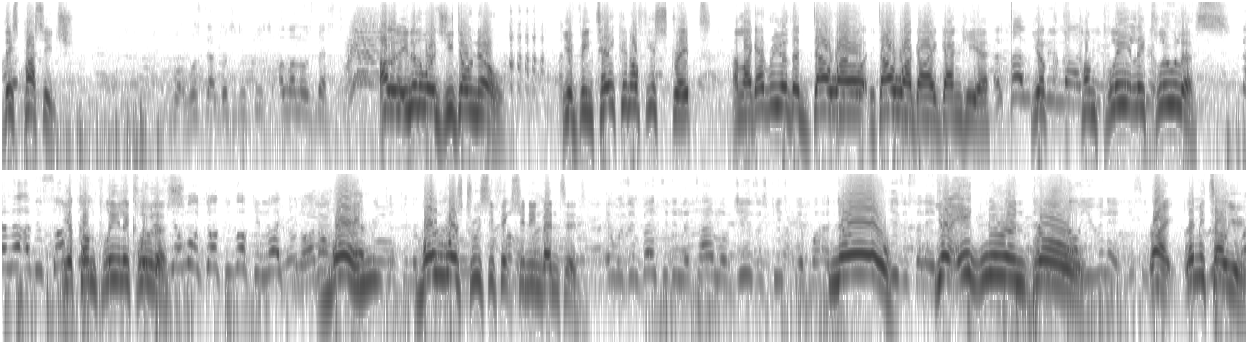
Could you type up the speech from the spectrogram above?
This passage. What, what's that got to do with Christian? Allah knows best. Allah, in other words, you don't know. You've been taken off your script, and like every other Dawa, Dawa guy gang here, you're completely clueless. No, no, there's something- You're completely clueless. Obviously, I'm not Dr. Zakir Naik, you know. I don't When know everything in the when was crucifixion Come on, man. invented? It was invented in the time of Jesus, peace be upon him. No, you're ignorant, Let me tell bro. you, innit? Listen to Right, let me tell you,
